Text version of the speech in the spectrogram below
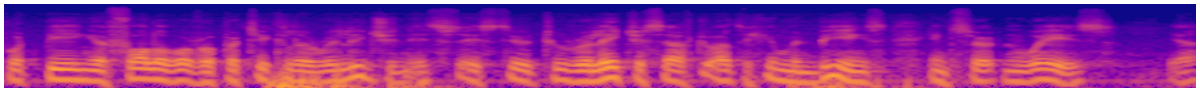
what being a follower of a particular religion is, is to, to relate yourself to other human beings in certain ways. Yeah?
